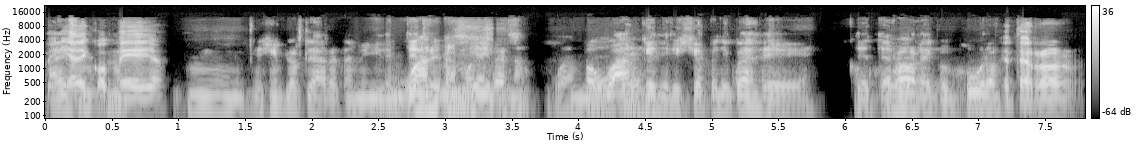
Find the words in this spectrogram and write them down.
venía de comedia. Un, ejemplo claro también, y de, mismo universo. o Juan, que dirigió películas de, de terror, de conjuro. De terror,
